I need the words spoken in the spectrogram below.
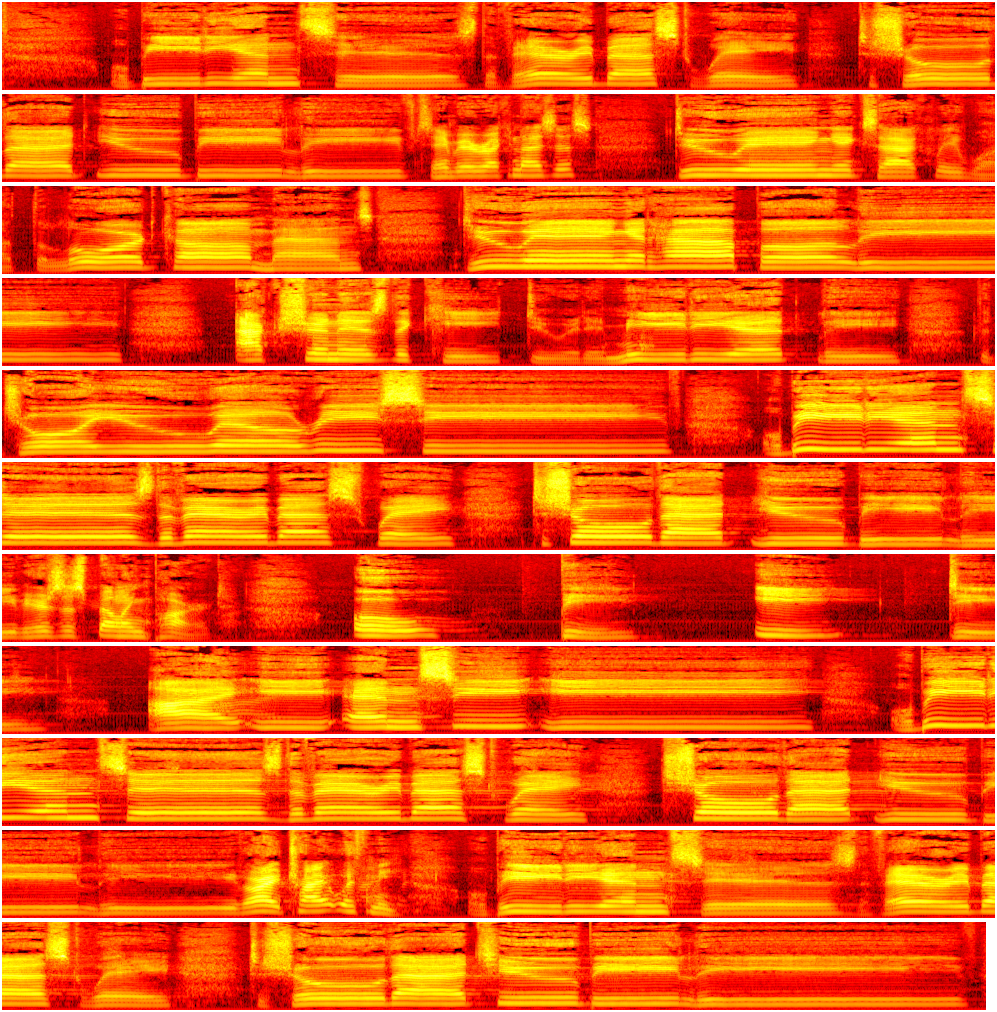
Obedience is the very best way to show that you believe. Does anybody recognize this? Doing exactly what the Lord commands, doing it happily. Action is the key, do it immediately. The joy you will receive. Obedience is the very best way to show that you believe. Here's the spelling part O B E D I E N C E. Obedience is the very best way to show that you believe. All right, try it with me. Obedience is the very best way to show that you believe.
